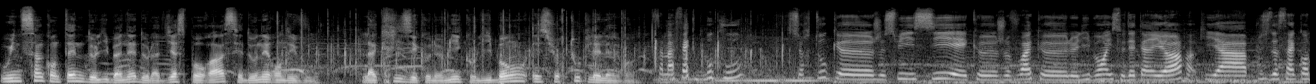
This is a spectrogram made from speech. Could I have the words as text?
où une cinquantaine de Libanais de la diaspora s'est donné rendez-vous. La crise économique au Liban est sur toutes les lèvres. Ça m'affecte beaucoup, surtout que je suis ici et que je vois que le Liban il se détériore, qu'il y a plus de 50%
